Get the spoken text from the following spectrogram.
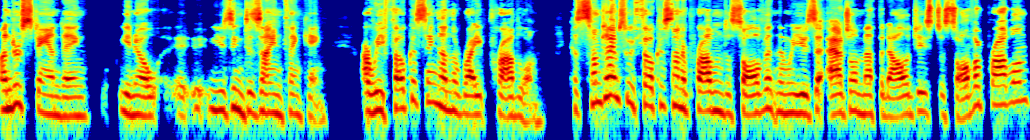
Understanding you know, uh, uh, using design thinking. Are we focusing on the right problem? Because sometimes we focus on a problem to solve it and then we use agile methodologies to solve a problem.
